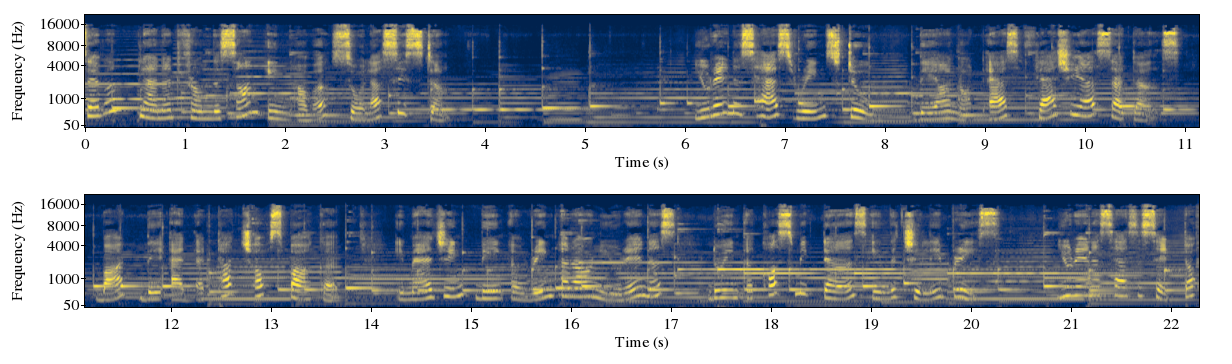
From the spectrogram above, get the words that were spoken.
seventh planet from the Sun in our solar system. Uranus has rings too. They are not as flashy as Saturn's, but they add a touch of sparkle. Imagine being a ring around Uranus doing a cosmic dance in the chilly breeze. Uranus has a set of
